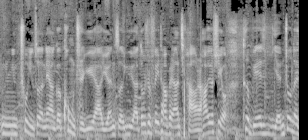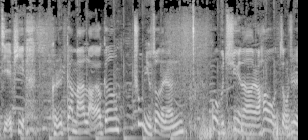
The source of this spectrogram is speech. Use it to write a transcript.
嗯，处女座的那样个控制欲啊、原则欲啊都是非常非常强，然后又是有特别严重的洁癖，可是干嘛老要跟处女座的人过不去呢？然后总是，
